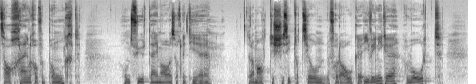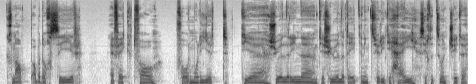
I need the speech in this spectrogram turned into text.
die Sache eigentlich auf den Punkt und führt einem an, so ein bisschen die dramatische Situation vor Augen. In wenigen Worten, knapp, aber doch sehr effektvoll formuliert. Die Schülerinnen und die Schüler dort in Zürich, die haben sich dazu entschieden,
